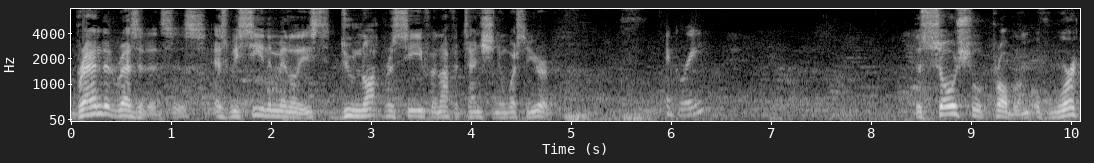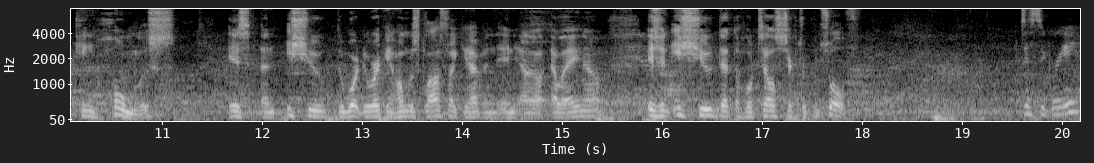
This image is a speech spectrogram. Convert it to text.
Branded residences, as we see in the Middle East, do not receive enough attention in Western Europe. Agree? The social problem of working homeless is an issue, the, work, the working homeless class, like you have in, in uh, LA now, is an issue that the hotel sector could solve. Disagree?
